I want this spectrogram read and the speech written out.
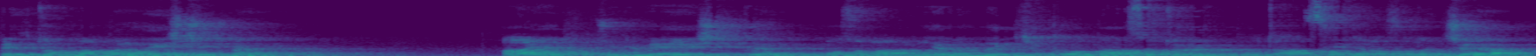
Peki toplamları değişecek mi? Hayır, çünkü V'ye eşittir. O zaman yanındaki kondansatörün potansiyeli azalınca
